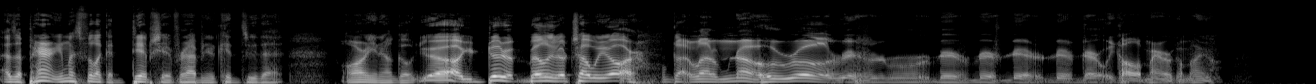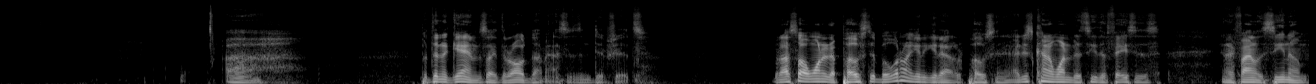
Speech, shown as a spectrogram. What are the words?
as a parent, you must feel like a dipshit for having your kids do that. Or, you know, go, yeah, you did it, Billy. That's how we are. We got to let them know who rules. This, this, this, this, this, we call America, man. Uh, but then again, it's like they're all dumbasses and dipshits. But I also wanted to post it, but what am I going to get out of posting it? I just kind of wanted to see the faces, and I finally seen them,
